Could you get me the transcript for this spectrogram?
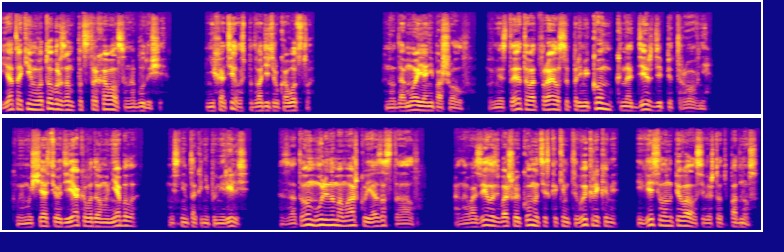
Я таким вот образом подстраховался на будущее. Не хотелось подводить руководство. Но домой я не пошел. Вместо этого отправился прямиком к Надежде Петровне. К моему счастью, Одиякова дома не было. Мы с ним так и не помирились. Зато Мулину мамашку я застал. Она возилась в большой комнате с какими-то выкриками и весело напевала себе что-то под нос.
